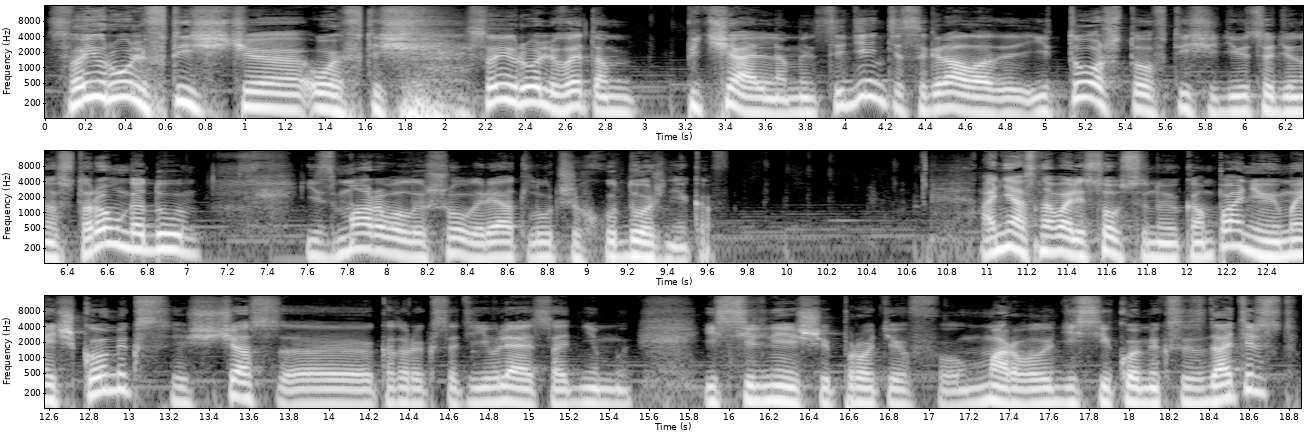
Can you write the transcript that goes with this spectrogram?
Свою роль в тысяча... Ой, в тысяча... Свою роль в этом печальном инциденте сыграло и то, что в 1992 году из Marvel ушел ряд лучших художников. Они основали собственную компанию Image Comics, сейчас, э, которая, кстати, является одним из сильнейших против Marvel и DC комикс издательств.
